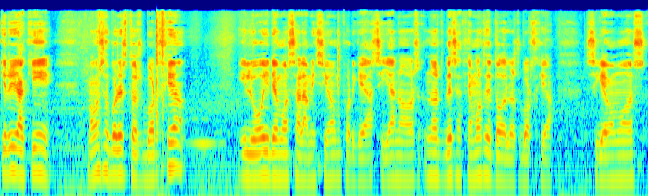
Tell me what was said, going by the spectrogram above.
quiero ir aquí. Vamos a por estos Borgia y luego iremos a la misión porque así ya nos, nos deshacemos de todos los Borgia. Así que vamos,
